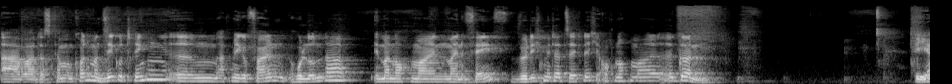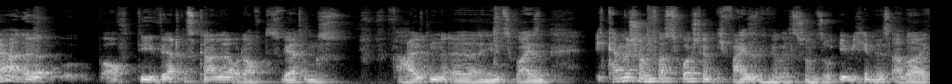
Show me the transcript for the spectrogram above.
Aber das kann man, konnte man sehr gut trinken, ähm, hat mir gefallen. Holunder, immer noch mein, meine Fave, würde ich mir tatsächlich auch noch mal äh, gönnen. Ja, äh, auf die Wertungsskala oder auf das Wertungsverhalten äh, hinzuweisen. Ich kann mir schon fast vorstellen, ich weiß es nicht mehr, weil es schon so ewig hin ist, aber ich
